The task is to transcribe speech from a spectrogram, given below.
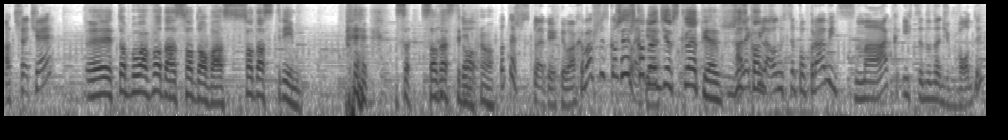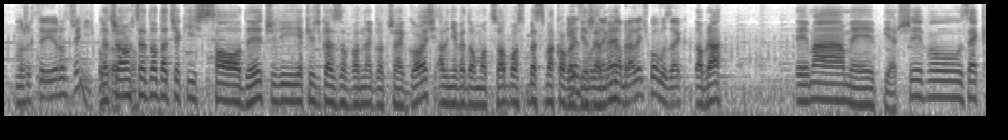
A trzecie? E, to była woda sodowa, soda stream. so, soda stream, To, to też w sklepie chyba, chyba wszystko w Wszystko sklepie. będzie w sklepie, Ale wszystko... chwila, on chce poprawić smak i chce dodać wody? Może chce je rozrzedzić po Znaczy prostu. on chce dodać jakieś sody, czyli jakiegoś gazowanego czegoś, ale nie wiadomo co, bo bezsmakowe Jest bierzemy. wózek, dobra, leć po wózek. Dobra. Y, mamy pierwszy wózek.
